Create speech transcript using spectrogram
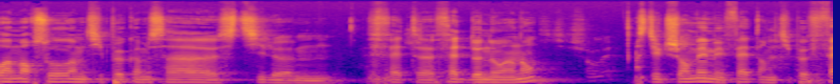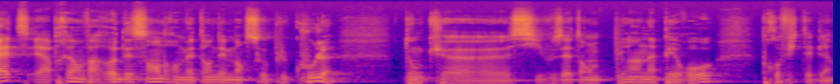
Trois morceaux un petit peu comme ça, euh, style euh, fête, euh, fête de nos un an. Style chambé, mais fête un petit peu fête. Et après, on va redescendre en mettant des morceaux plus cool. Donc, euh, si vous êtes en plein apéro, profitez bien.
